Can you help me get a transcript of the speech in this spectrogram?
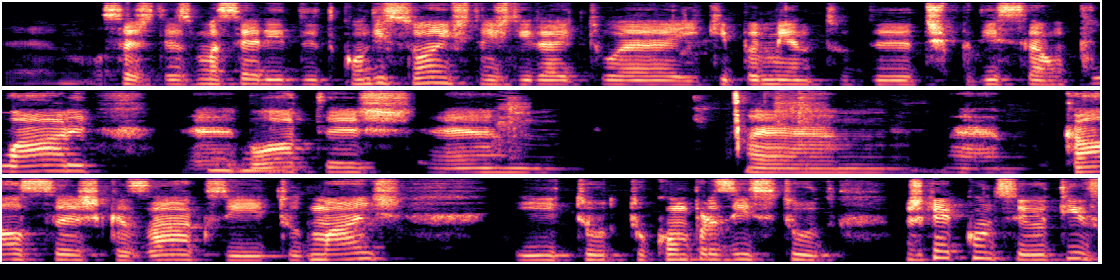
uh, ou seja, tens uma série de, de, condições, tens direito a equipamento de, de expedição polar, uh, uhum. botas, um, calças, casacos e tudo mais, e tu, tu compras isso tudo. Mas o que é que aconteceu? Eu tive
